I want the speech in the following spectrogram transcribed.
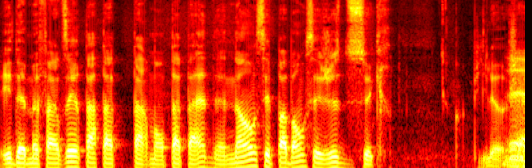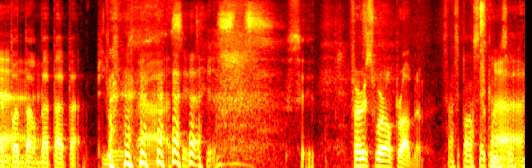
et de me faire dire par, par, par mon papa de, non, c'est pas bon, c'est juste du sucre. Puis là, j'avais Yeah. pas de barbe à papa. Puis là, Ah, c'est triste. c'est first world problem. Ça se passait comme ça.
